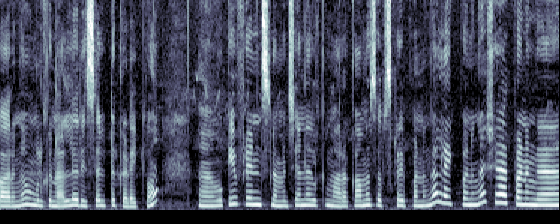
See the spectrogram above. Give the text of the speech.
பாருங்கள் உங்களுக்கு நல்ல ரிசல்ட்டு கிடைக்கும். ஓகே ஃப்ரெண்ட்ஸ் நம்ம சேனலுக்கு மறக்காமல் சப்ஸ்கிரைப் பண்ணுங்கள் லைக் பண்ணுங்கள் ஷேர் பண்ணுங்கள்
